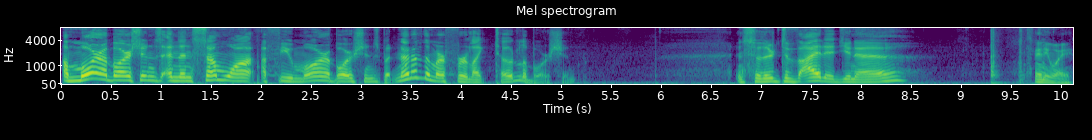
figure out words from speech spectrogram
a more abortions, and then some want a few more abortions, but none of them are for like total abortion. And so they're divided, you know. Anyway,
